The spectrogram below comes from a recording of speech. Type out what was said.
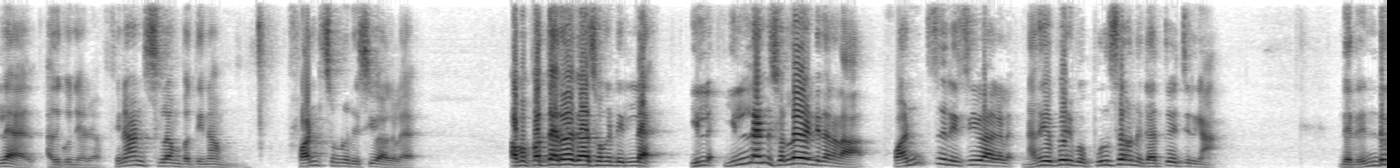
இல்லை அது கொஞ்சம் ஃபினான்ஸ்லாம் பார்த்தீங்கன்னா ஃபண்ட்ஸ் ஒன்றும் ரிசீவ் ஆகலை. அப்போ பத்தாயிரரூவா காசு உங்ககிட்ட இல்லை. இல்லை இல்லைன்னு சொல்ல வேண்டியதானடா? ஃபண்ட்ஸ் ரிசீவ் ஆகலை. நிறைய பேர் இப்போ புதுசாக ஒன்று கற்று வச்சுருக்கான் இந்த ரெண்டு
